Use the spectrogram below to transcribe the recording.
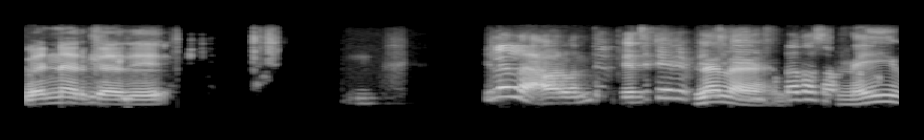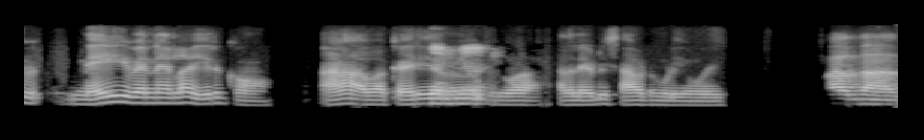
வெண்ணெய் இருக்காது. இல்ல இல்ல. அவர் வந்து வெஜிடேரியன் இல்ல இல்ல. வெஜிடேரியன் ஃபுட்டா தான் சாப்பிடுவாரு. நெய் நெய் வெண்ணெய்லாம் இருக்கும். ஆனா அவ கறி தானே வச்சிருவா அதுல எப்படி சாப்பிட முடியும் போய்? அதுதான்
